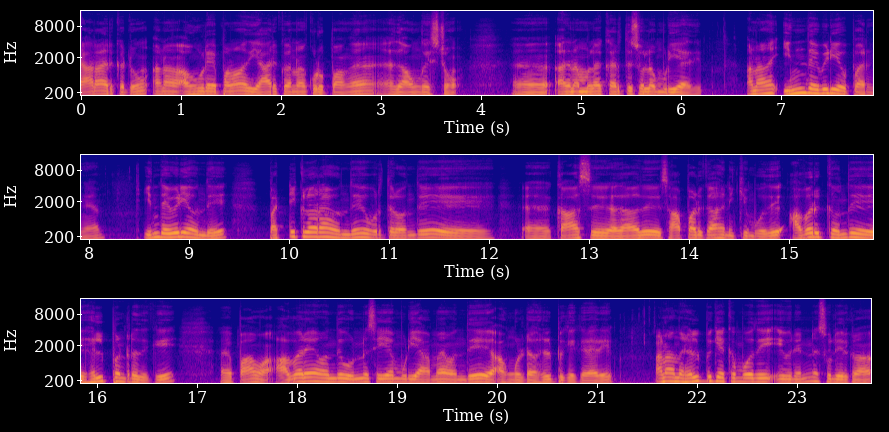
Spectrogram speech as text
யாராக இருக்கட்டும். ஆனால் அவங்களுடைய பணம் அது யாருக்கு வேணால் கொடுப்பாங்க. அது அவங்க இஷ்டம். அது நம்மளால் கருத்து சொல்ல முடியாது. ஆனால் இந்த வீடியோ பாருங்கள் இந்த வீடியோ வந்து பர்டிகுலராக வந்து ஒருத்தர் வந்து காசு அதாவது சாப்பாடுக்காக நிற்கும்போது அவருக்கு வந்து ஹெல்ப் பண்ணுறதுக்கு பாவம் அவரே வந்து ஒன்றும் செய்ய முடியாமல் வந்து அவங்கள்ட்ட ஹெல்ப் கேட்குறாரு ஆனால் அந்த ஹெல்ப் கேட்கும்போது இவர் என்ன சொல்லியிருக்கலாம்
